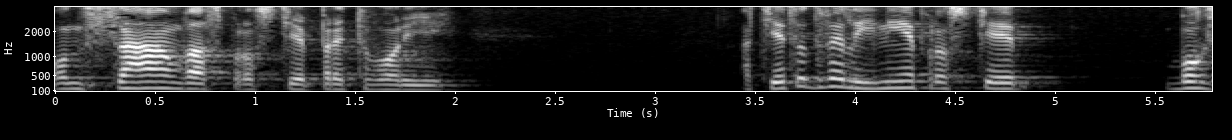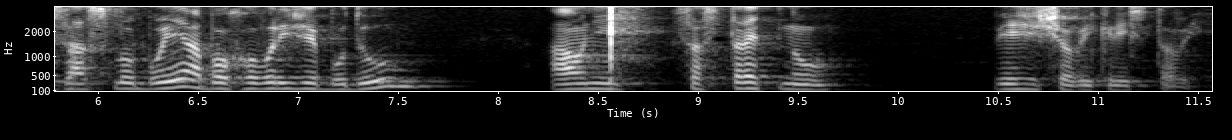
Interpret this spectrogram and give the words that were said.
on sám vás proste pretvorí. A tieto dve línie proste Boh zaslubuje a Boh hovorí, že budú a oni sa stretnú v Ježišovi Kristovi.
